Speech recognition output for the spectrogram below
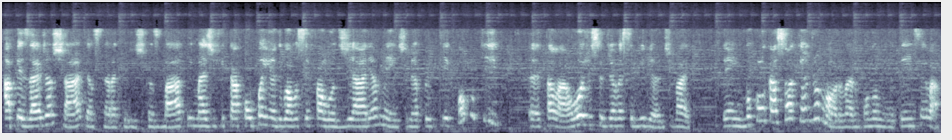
apesar de achar que as características batem, mas de ficar acompanhando, igual você falou, diariamente, né? Porque como que é, tá lá, hoje o seu dia vai ser brilhante, vai. Tem, vou colocar só aqui onde eu moro, vai, no condomínio, tem, sei lá,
